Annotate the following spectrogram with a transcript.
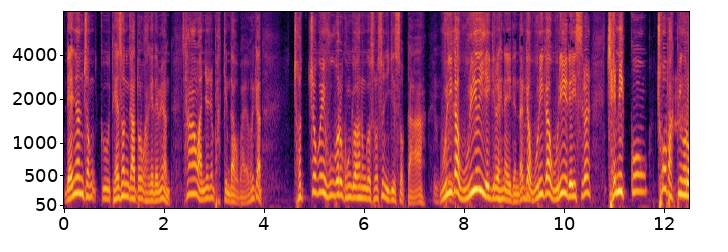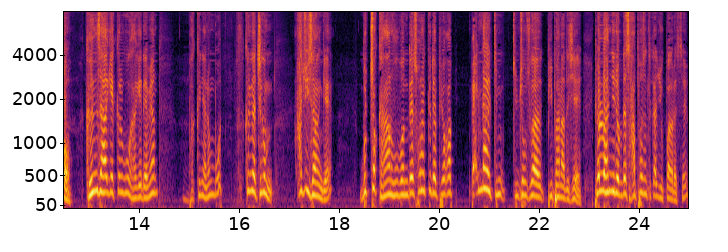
내년 정, 그 대선 가도록 하게 되면 상황 완전히 좀 바뀐다고 봐요. 그러니까 저쪽의 후보를 공격하는 것으로서는 이길 수 없다. 우리가 우리의 얘기를 해내야 된다. 그러니까 우리가 우리의 레이스를 재밌고 초박빙으로 근사하게 끌고 가게 되면 박근혜는 뭐 그러니까 지금 아주 이상한 게 무척 강한 후보인데 손학규 대표가 맨날 김, 김총수가 비판하듯이 별로 한 일이 없는데 4%까지 육박을 했어요.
